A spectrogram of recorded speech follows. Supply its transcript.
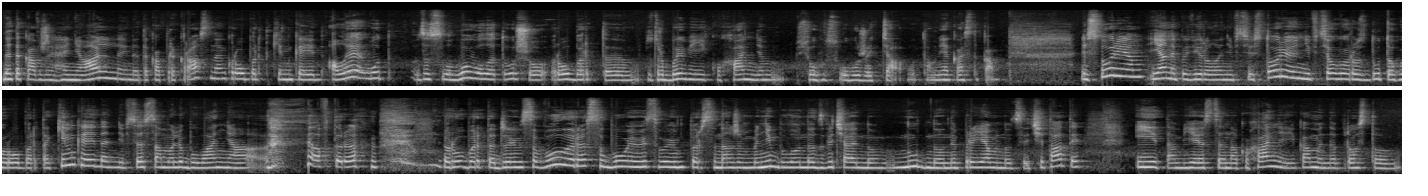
Не така вже геніальна і не така прекрасна, як Роберт Кінкейд, але от заслуговувала того, що Роберт е, зробив її коханням всього свого життя. От там якась така історія. Я не повірила ні в цю історію, ні в цього роздутого Роберта Кінкейда, ні в це самолюбування автора Роберта Джеймса Воллера собою і своїм персонажем. Мені було надзвичайно нудно, неприємно це читати. І там є сцена кохання, яка мене просто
